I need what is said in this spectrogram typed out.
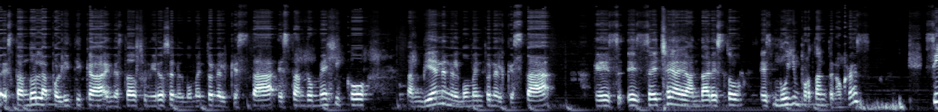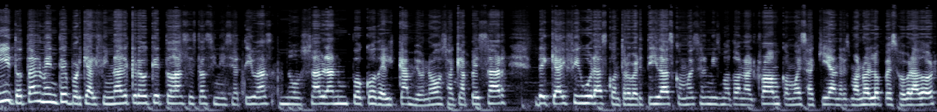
estando la política en Estados Unidos en el momento en el que está, estando México también en el momento en el que está, que se eche a andar esto, es muy importante, ¿no crees? Sí, totalmente, porque al final creo que todas estas iniciativas nos hablan un poco del cambio, ¿no? O sea, que a pesar de que hay figuras controvertidas como es el mismo Donald Trump, como es aquí Andrés Manuel López Obrador,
